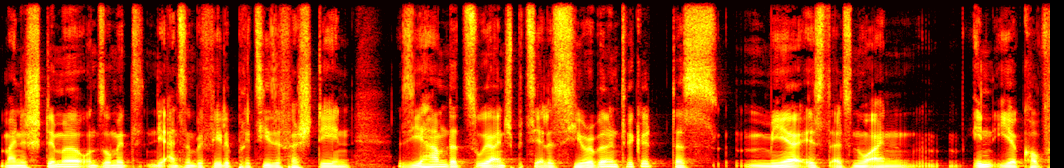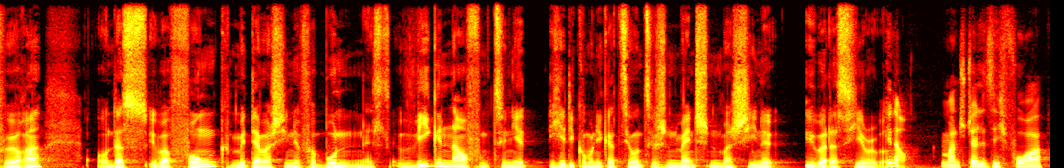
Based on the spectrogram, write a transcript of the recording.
meine Stimme und somit die einzelnen Befehle präzise verstehen. Sie haben dazu ja ein spezielles Hearable entwickelt, das mehr ist als nur ein In-Ear-Kopfhörer und das über Funk mit der Maschine verbunden ist. Wie genau funktioniert hier die Kommunikation zwischen Mensch und Maschine über das Hearable? Genau. Man stelle sich vor,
